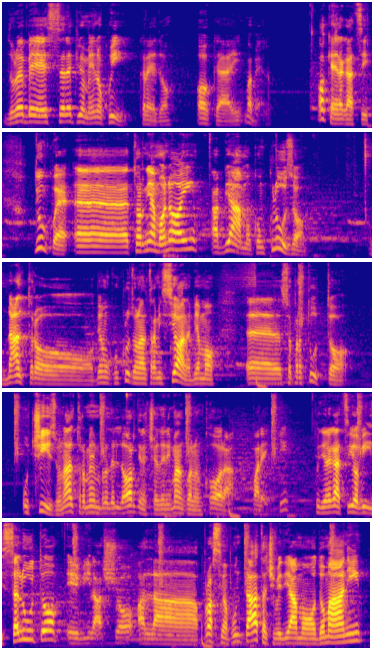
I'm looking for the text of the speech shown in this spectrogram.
Dovrebbe essere più o meno qui, credo. Ok, va bene. Ok, ragazzi. Dunque, eh, torniamo a noi. Abbiamo concluso un altro abbiamo concluso un'altra missione, abbiamo eh, soprattutto ucciso un altro membro dell'ordine, ce ne rimangono ancora parecchi. Quindi ragazzi io vi saluto e vi lascio alla prossima puntata, ci vediamo domani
